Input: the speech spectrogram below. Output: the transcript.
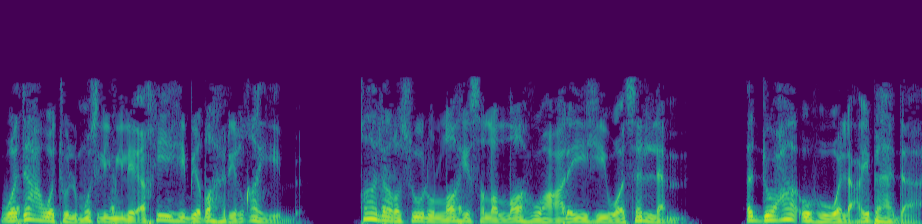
ودعوة المسلم لأخيه بظهر الغيب. قال رسول الله صلى الله عليه وسلم الدعاء هو العبادة.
